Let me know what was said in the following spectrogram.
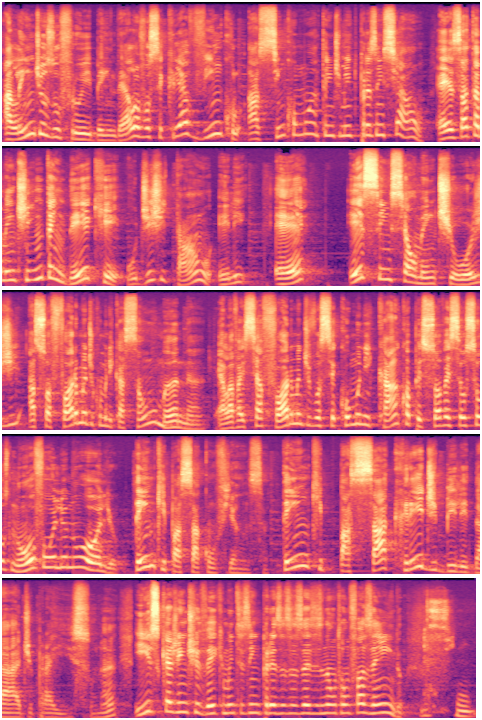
além de usufruir bem dela, você cria vínculo, assim como um atendimento presencial. É exatamente entender que o digital, ele é essencialmente hoje a sua forma de comunicação humana. Ela vai ser a forma de você comunicar com a pessoa, vai ser o seu novo olho no olho. Tem que passar confiança, tem que passar credibilidade para isso, né? E isso que a gente vê que muitas empresas às vezes não estão fazendo. Sim.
